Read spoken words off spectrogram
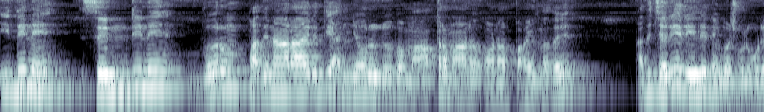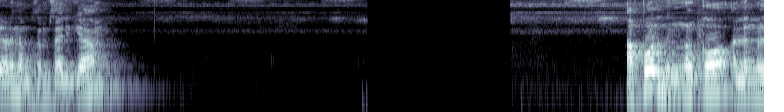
ഇതിന് സെന്റിന് വെറും പതിനാറായിരത്തി അഞ്ഞൂറ് രൂപ മാത്രമാണ് ഓണർ പറയുന്നത്. അത് ചെറിയ രീതിയിൽ നെഗോഷ്യബിൾ കൂടിയാണ്. നമുക്ക് സംസാരിക്കാം. അപ്പോൾ നിങ്ങൾക്കോ അല്ലെങ്കിൽ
